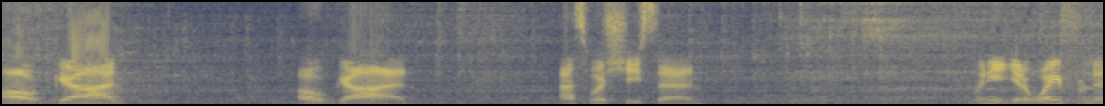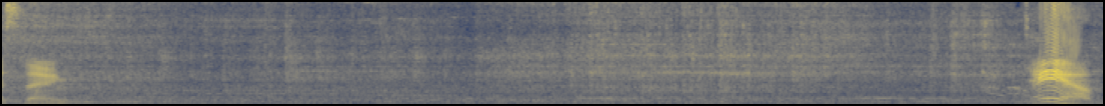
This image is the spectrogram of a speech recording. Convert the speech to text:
Oh god. Oh god. That's what she said. We need to get away from this thing. Damn!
